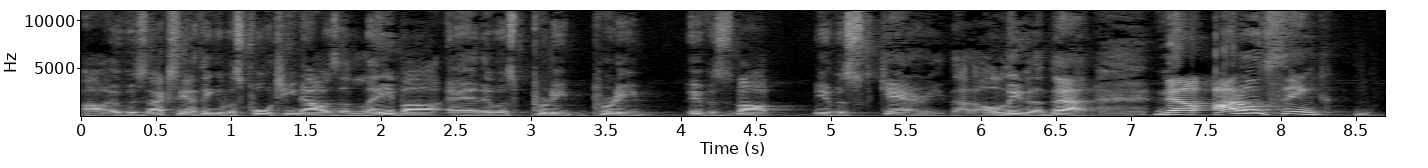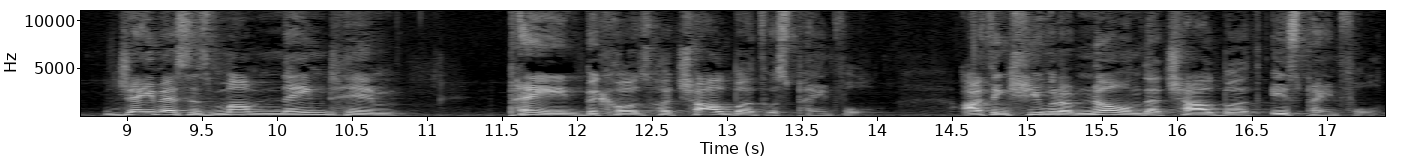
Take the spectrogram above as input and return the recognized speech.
Uh, it was actually, I think it was 14 hours of labor, and it was pretty, pretty. It was not. It was scary. I'll leave it at that. Now, I don't think Jabez's mom named him pain because her childbirth was painful. I think she would have known that childbirth is painful.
